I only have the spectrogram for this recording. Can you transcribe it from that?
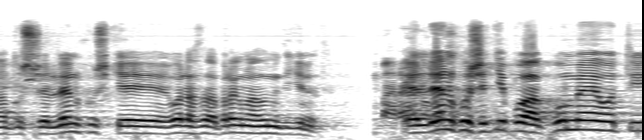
να τους ελέγχους και όλα αυτά τα πράγματα να δούμε τι γίνεται. Ελέγχους εκεί που ακούμε ότι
